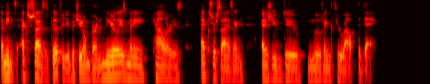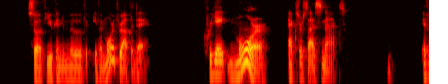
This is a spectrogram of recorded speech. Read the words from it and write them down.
That means exercise is good for you, but you don't burn nearly as many calories exercising as you do moving throughout the day. So if you can move even more throughout the day, create more exercise snacks. If,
